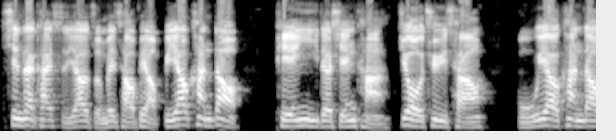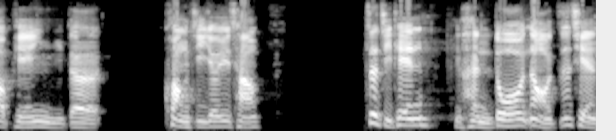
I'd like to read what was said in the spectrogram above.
现在开始要准备钞票，不要看到便宜的显卡就去抄，不要看到便宜的矿机就去抄。这几天。很多那我之前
